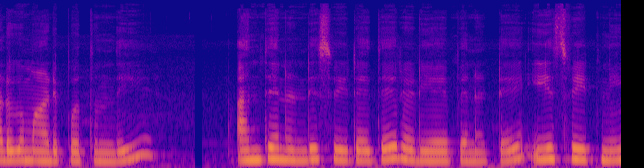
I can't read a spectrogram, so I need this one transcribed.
అడుగు మాడిపోతుంది. అంతేనండి స్వీట్ అయితే రెడీ అయిపోయినట్టే. ఈ స్వీట్ని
